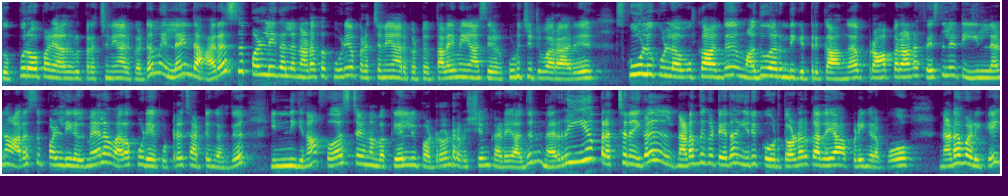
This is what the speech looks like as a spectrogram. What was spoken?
துப்புரவு பணியாளர்கள் பிரச்சனையா இருக்கட்டும் இல்ல இந்த அரசு பள்ளிகள்ல நடக்கக்கூடிய பிரச்சனையா இருக்கட்டும். தலைமை ஆசிரியர் குடிச்சிட்டு வராரு ஸ்கூலுக்குள்ள உட்கார்ந்து மது அருந்திக்கிட்டு இருக்காங்க ப்ராப்பரான ஃபெசிலிட்டி இல்லைன்னு அரசு பள்ளிகள் மேல வரக்கூடிய குற்றச்சாட்டுங்கிறது இன்னைக்கு தான் ஃபர்ஸ்ட் டைம் நம்ம கேள்விப்படுறோன்ற விஷயம் கிடையாது. நிறைய பிரச்சனைகள் நடந்துகிட்டே தான் இருக்கு. ஒரு தொடர்கதையா அப்படிங்கிறப்போ நடவடிக்கை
